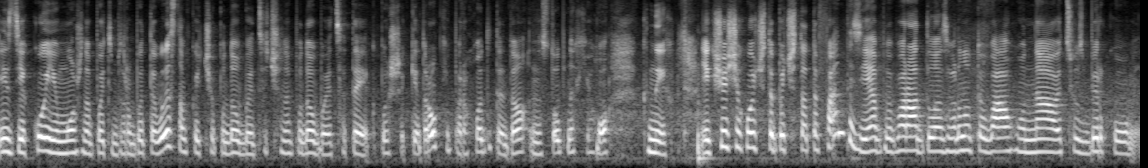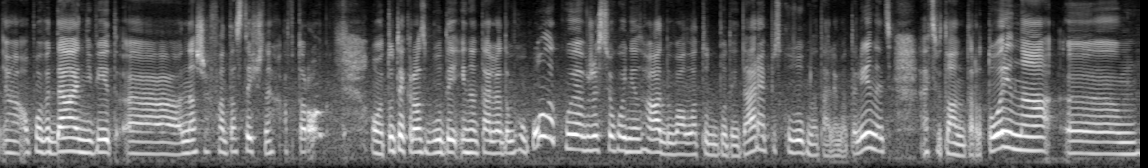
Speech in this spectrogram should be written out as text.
із якої можна потім зробити висновки, чи подобається, чи не подобається те, як пише Кідрук, і переходити до наступних його книг. Якщо ще хочете почитати фентезі, я б порадила звернути увагу на цю збірку е, оповідань від е, наших фантастичних авторок. О, тут якраз буде і Наталя Довгопол, яку я вже сьогодні згадувала. Тут буде і Дар'я Піскозуб, Наталя Маталінець, е, Світлана Тараторіна. Е,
